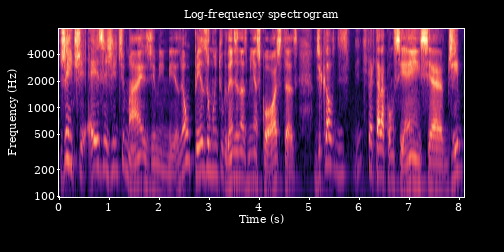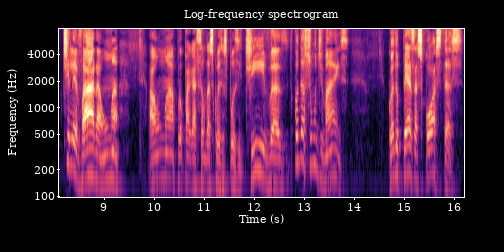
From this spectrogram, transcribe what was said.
Gente, é exigir demais de mim mesmo. É um peso muito grande nas minhas costas, de, de despertar a consciência, de te levar a uma, a uma propagação das coisas positivas. Quando eu assumo demais quando pesa as costas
